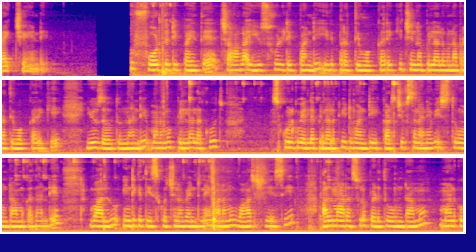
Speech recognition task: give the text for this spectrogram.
లైక్ చేయండి. ఫోర్త్ టిప్ అయితే చాలా యూస్ఫుల్ టిప్ అండి. ఇది ప్రతి ఒక్కరికి చిన్నపిల్లలు ఉన్న ప్రతి ఒక్కరికి యూజ్ అవుతుందండి. మనము పిల్లలకు స్కూల్కి వెళ్ళే పిల్లలకి ఇటువంటి కర్చిఫ్స్ అనేవి ఇస్తూ ఉంటాము కదండి. వాళ్ళు ఇంటికి తీసుకొచ్చిన వెంటనే మనము వాష్ చేసి అల్మారస్లో పెడుతూ ఉంటాము. మనకు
